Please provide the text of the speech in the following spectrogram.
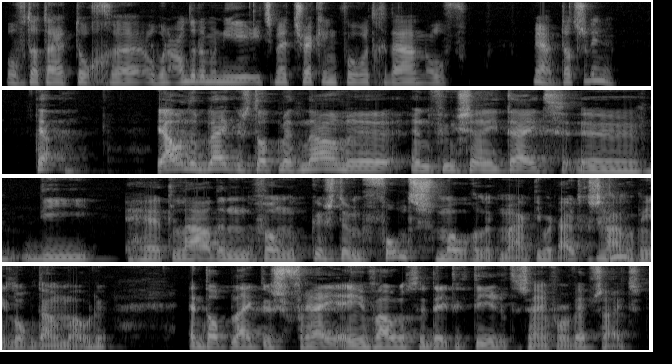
Of dat daar toch uh, op een andere manier iets met tracking voor wordt gedaan. Of ja, dat soort dingen. Ja, ja want het blijkt dus dat met name een functionaliteit uh, die het laden van custom fonts mogelijk maakt. Die wordt uitgeschakeld mm -hmm. in die lockdown mode. En dat blijkt dus vrij eenvoudig te detecteren te zijn voor websites.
